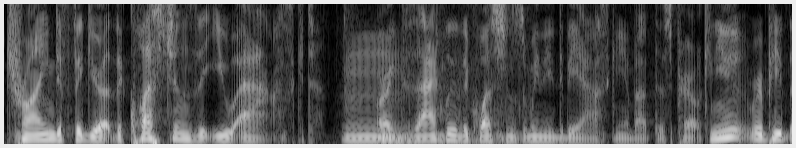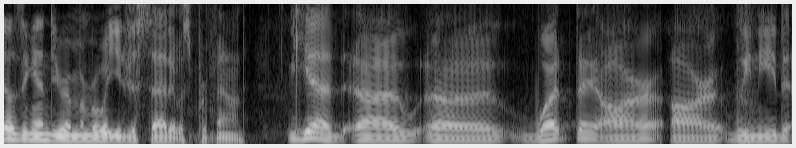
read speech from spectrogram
Trying to figure out the questions that you asked are exactly the questions that we need to be asking about this parable. Can you repeat those again? Do you remember what you just said? It was profound. Yeah, uh, uh, what they are are we need.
